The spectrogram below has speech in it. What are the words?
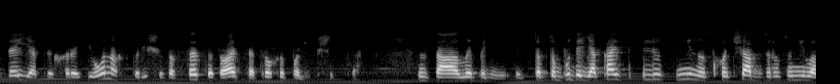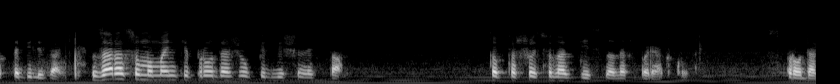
в деяких регіонах, скоріше за все, ситуація трохи поліпшиться за липень місяць. Тобто буде якась плюс-мінус, хоча б зрозуміла стабілізація. Зараз у моменті продажу підвішений стан. Тобто щось у нас дійсно не в порядку з продажем.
